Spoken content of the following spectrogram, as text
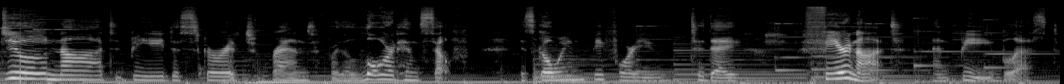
Do not be discouraged, friends, for the Lord Himself is going before you today. Fear not and be blessed.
